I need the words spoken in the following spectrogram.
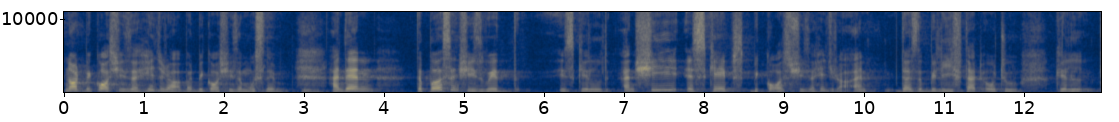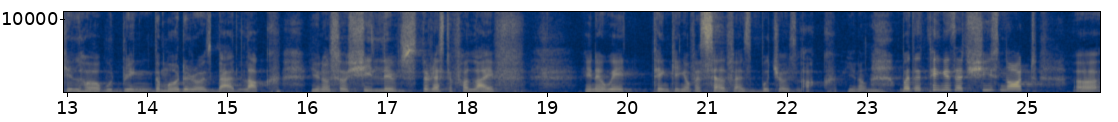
not because she's a hijra, but because she's a Muslim. Mm -hmm. And then the person she's with is killed, and she escapes because she's a hijra. And there's the belief that, oh, to kill, kill her would bring the murderers bad luck. You know, so she lives the rest of her life in a way thinking of herself as butcher's luck, you know. Mm. But the thing is that she's not uh,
